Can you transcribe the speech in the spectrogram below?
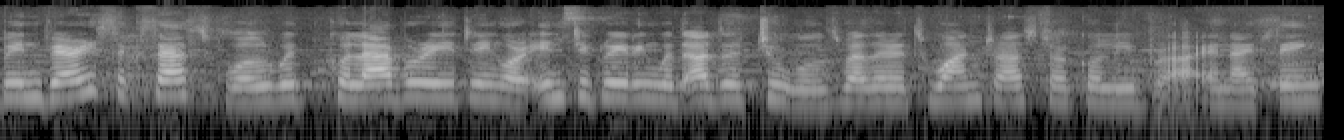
been very successful with collaborating or integrating with other tools, whether it's OneTrust or Collibra. And I think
